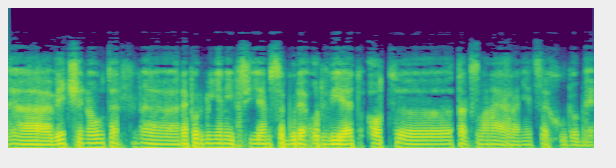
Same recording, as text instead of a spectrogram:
e, většinou ten e, nepodmíněný příjem se bude odvíjet od e, takzvané hranice chudoby.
